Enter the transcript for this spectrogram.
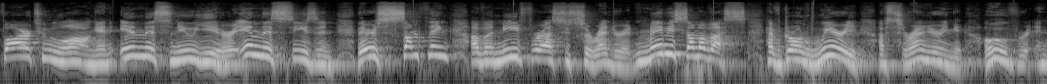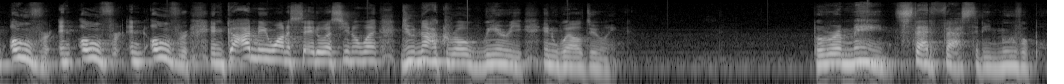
far too long. And in this new year, in this season, there's something of a need for us to surrender it. Maybe some of us have grown weary of surrendering it over and over and over and over. And God may want to say to us, you know what? Do not grow weary in well doing, but remain steadfast and immovable.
